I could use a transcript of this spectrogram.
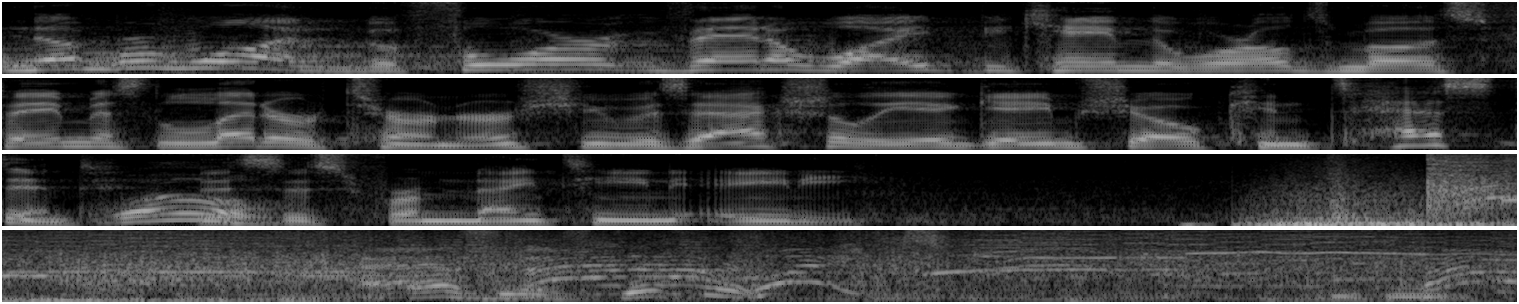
Number one, before Vanna White became the world's most famous letter turner, she was actually a game show contestant. Whoa. This is from 1980. Actually, it's different. Come on down.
